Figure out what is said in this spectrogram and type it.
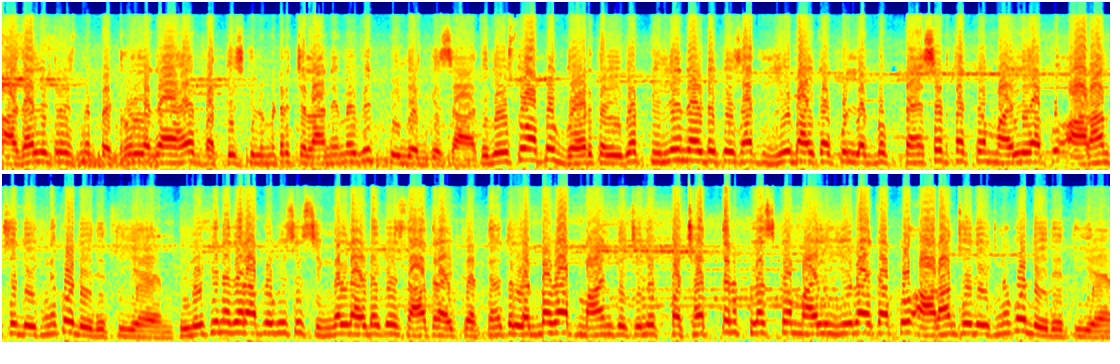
आधा लीटर इसमें पेट्रोल लगाया है बत्तीस किलोमीटर चलाने में विद पिलियन के साथ। तो दोस्तों, आप लोग गौर करिएगा, पिलियन राइडर के साथ ये बाइक आपको लगभग पैंसठ तक का माइलेज आपको आराम से देखने को दे देती है। लेकिन अगर आप लोग इसे सिंगल राइडर के साथ राइड करते हैं तो लगभग आप मान के चले पचहत्तर प्लस का माइलेज ये बाइक आपको आराम से देखने को दे देती है।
